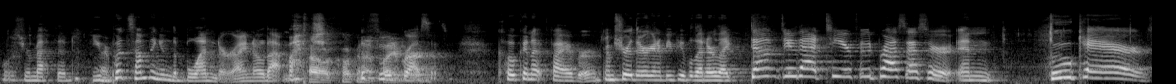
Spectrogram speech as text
What was your method? You I- put something in the blender. I know that much. Oh, coconut the food fiber. processor. Coconut fiber. I'm sure there are going to be people that are like, don't do that to your food processor. And who cares?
